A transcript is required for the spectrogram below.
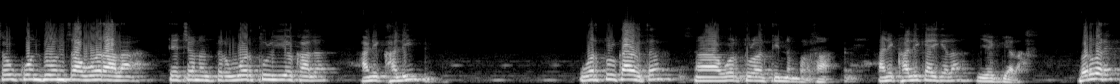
चौकोन दोनचा वर आला त्याच्यानंतर वर्तुळ एक आलं आणि खाली वर्तुळ काय होतं? वर्तुळाला तीन नंबर हा. आणि खाली काय गेला? एक गेला. बरोबर आहे?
